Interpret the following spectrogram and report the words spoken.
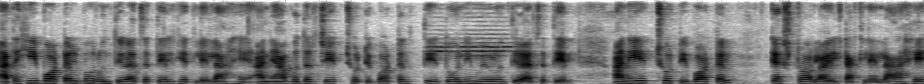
आता ही बॉटल भरून तिळाचं तेल घेतलेलं आहे आणि अगोदरची एक छोटी बॉटल ते दोन्ही मिळून तिळाचं तेल. आणि एक छोटी बॉटल कॅस्ट्रॉल ऑइल टाकलेलं आहे.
